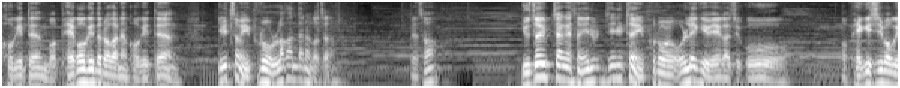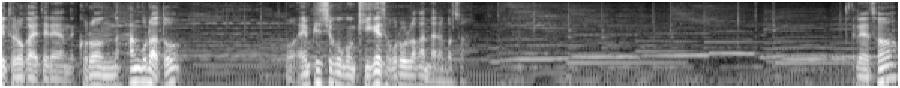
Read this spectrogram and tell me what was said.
거기든 뭐 100억이 들어가는 거기든 1.2% 올라간다는 거죠. 그래서 유저 입장에서는 1.2%를 올리기 위해 가지고 뭐 120억이 들어가야 되는 그런 항구라도 뭐 NPC국은 기계적으로 올라간다는 거죠. 그래서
